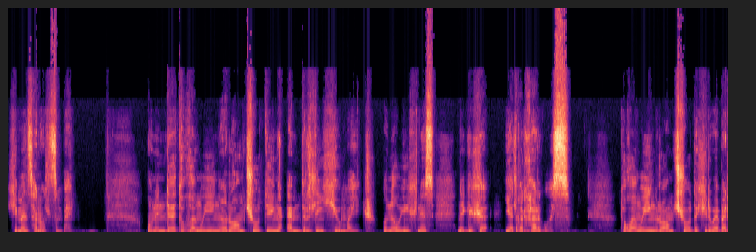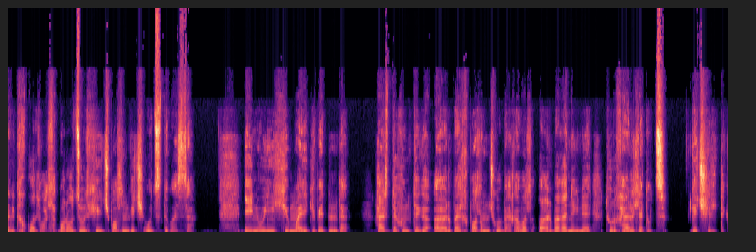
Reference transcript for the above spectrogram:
хэмээн сануулсан байна. Үнэн дээр тухайн үеийн ромчуудын амьдралын хэв маяг өнөө үеийнхнээс нэг их ялгархааргүй байсан. Тухайн үеийн ромчууд хэрвээ баригдахгүй бол буруу зүйл хийж болно гэж үздэг байсан. Энэ үеийн хэв маяг бидэнд хайртай хүнтэйгээ ойр байх боломжгүй байгаа бол ойр байгаа нэгнээ түр хайрлаад үз гэж хэлдэг.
